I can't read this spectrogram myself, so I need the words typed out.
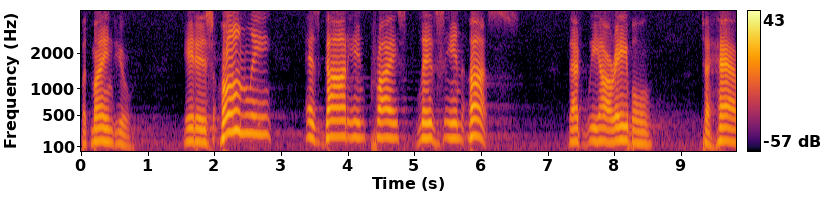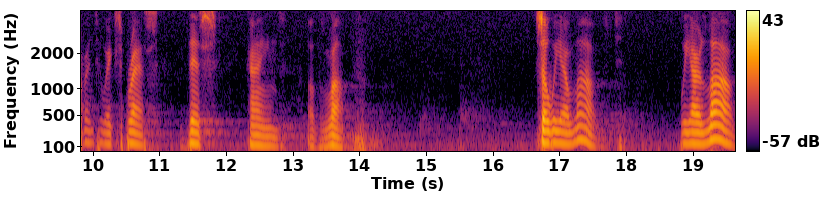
But mind you, it is only as God in Christ lives in us that we are able to have and to express this kind of love. So we are loved. We are loved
